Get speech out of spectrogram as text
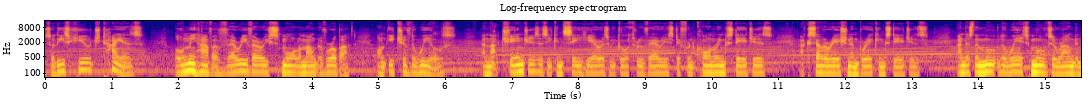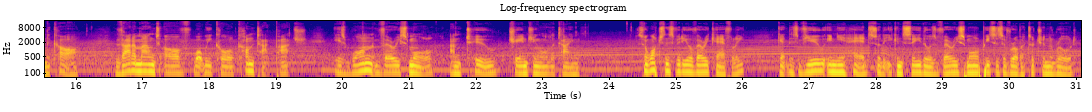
So these huge tyres only have a very very small amount of rubber on each of the wheels and that changes as you can see here as we go through various different cornering stages, acceleration and braking stages and as the, the weight moves around in the car that amount of what we call contact patch is one very small and two changing all the time. So watch this video very carefully, get this view in your head so that you can see those very small pieces of rubber touching the road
